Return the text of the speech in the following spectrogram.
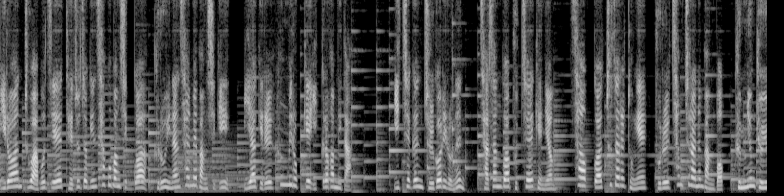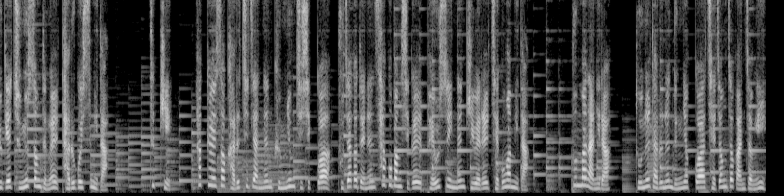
이러한 두 아버지의 대조적인 사고방식과 그로 인한 삶의 방식이 이야기를 흥미롭게 이끌어갑니다. 이 책은 줄거리로는 자산과 부채의 개념, 사업과 투자를 통해 부를 창출하는 방법, 금융 교육의 중요성 등을 다루고 있습니다. 특히 학교에서 가르치지 않는 금융 지식과 부자가 되는 사고방식을 배울 수 있는 기회를 제공합니다. 뿐만 아니라 돈을 다루는 능력과 재정적 안정이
